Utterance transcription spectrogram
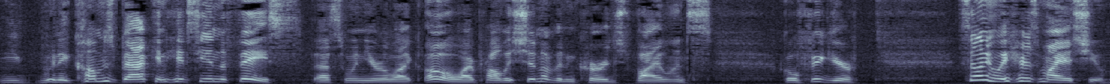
you, when it comes back and hits you in the face, that's when you're like, oh, I probably shouldn't have encouraged violence. Go figure. So anyway, here's my issue.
